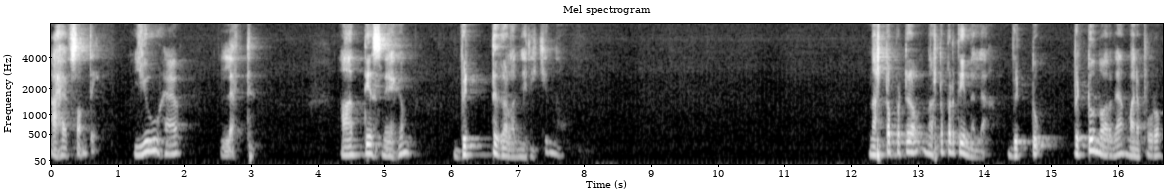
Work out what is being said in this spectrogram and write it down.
I have something. You have left. ആദ്യ സ്നേഹം വിട്ടുകളഞ്ഞിരിക്കുന്നു. നഷ്ടപ്പെട്ട് നഷ്ടപ്പെടുത്തി എന്നല്ല വിട്ടു. വിട്ടു എന്ന് പറഞ്ഞാൽ മനഃപൂർവം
